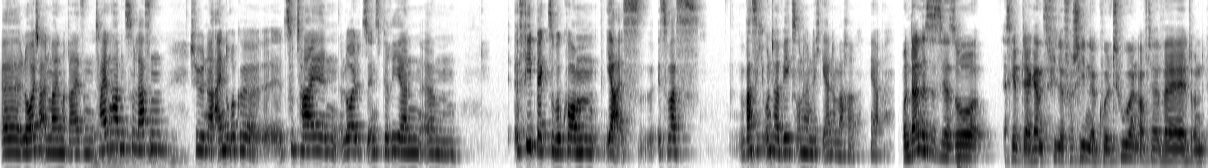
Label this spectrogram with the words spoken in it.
äh, Leute an meinen Reisen teilhaben zu lassen, schöne Eindrücke äh, zu teilen, Leute zu inspirieren. Ähm, Feedback zu bekommen, ja, ist, ist was, was ich unterwegs unheimlich gerne mache. Ja. Und dann ist es ja so, es gibt ja ganz viele verschiedene Kulturen auf der Welt und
